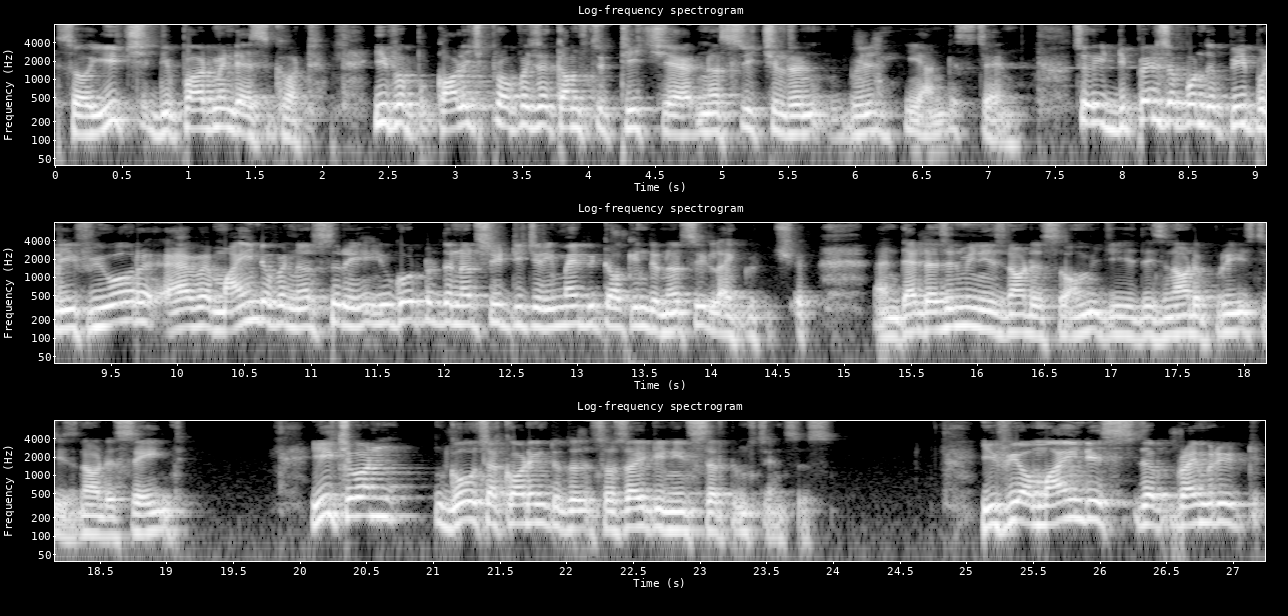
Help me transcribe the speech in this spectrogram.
So each department has got. If a college professor comes to teach uh, nursery children, will he understand? So it depends upon the people. If you are have a mind of a nursery, you go to the nursery teacher. He might be talking the nursery language, and that doesn't mean he's not a Swamiji. He's not a priest. He's not a saint. Each one goes according to the society needs circumstances. If your mind is the primary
